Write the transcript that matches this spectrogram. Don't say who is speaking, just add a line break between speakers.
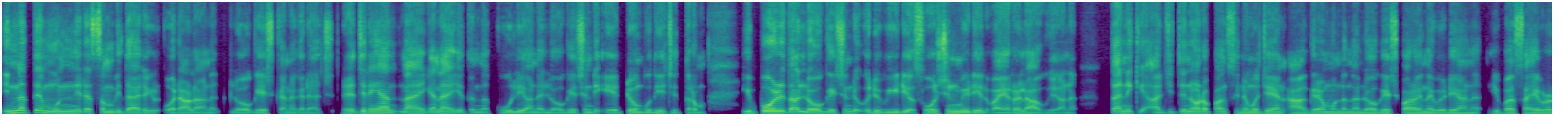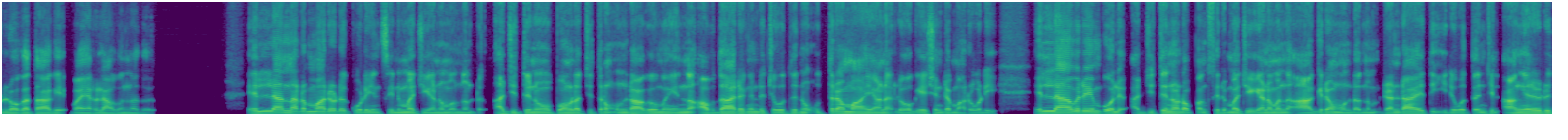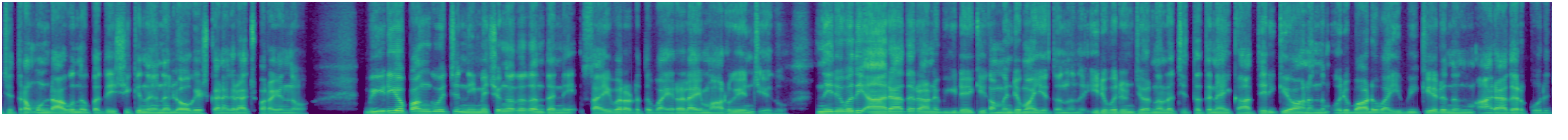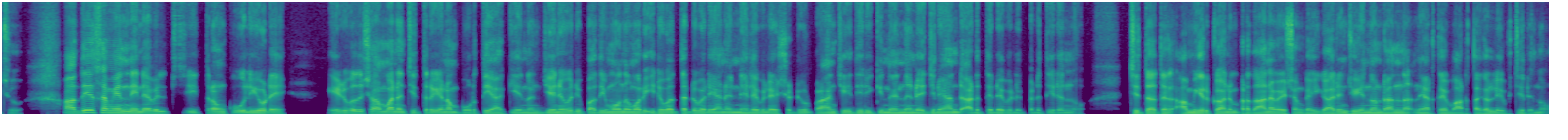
ഇന്നത്തെ മുൻനിര സംവിധായകരിൽ ഒരാളാണ് ലോകേഷ് കനകരാജ്. രജനികാന്ത് നായകനായി എത്തുന്ന കൂലിയാണ് ലോകേഷിന്റെ ഏറ്റവും പുതിയ ചിത്രം. ഇപ്പോഴത്തെ ലോകേഷിന്റെ ഒരു വീഡിയോ സോഷ്യൽ മീഡിയയിൽ വൈറലാവുകയാണ് തനിക്ക് അജിത്തിനോടൊപ്പം സിനിമ ചെയ്യാൻ ആഗ്രഹമുണ്ടെന്ന ലോകേഷ് പറയുന്ന വീഡിയോയാണ് ഇപ്പോൾ സൈബർ ലോകത്താകെ വൈറലാകുന്നത്. എല്ലാ നടന്മാരുടെ കൂടെയും സിനിമ ചെയ്യണമെന്നുണ്ട്. അജിത്തിനൊപ്പമുള്ള ചിത്രം ഉണ്ടാകുമോ എന്ന അവതാരകന്റെ ചോദ്യത്തിന് ഉത്തരമായാണ് ലോകേഷിന്റെ മറുപടി. എല്ലാവരെയും പോലെ അജിത്തിനോടൊപ്പം സിനിമ ചെയ്യണമെന്ന് ആഗ്രഹമുണ്ടെന്നും രണ്ടായിരത്തി ഇരുപത്തഞ്ചിൽ ഒരു ചിത്രം ഉണ്ടാകുമെന്ന് പ്രതീക്ഷിക്കുന്നു എന്ന് ലോകേഷ് കനകരാജ് പറയുന്നു. വീഡിയോ പങ്കുവെച്ച് നിമിഷങ്ങൾക്കകം തന്നെ സൈബർ അടുത്ത് വൈറലായി മാറുകയും ചെയ്തു. നിരവധി ആരാധകരാണ് വീഡിയോയ്ക്ക് കമന്റുമായി എത്തുന്നത്. ഇരുവരും ചേർന്നുള്ള ചിത്രത്തിനായി കാത്തിരിക്കുകയാണെന്നും ഒരുപാട് വൈകിക്കരുതെന്നും ആരാധകർ കുറിച്ചു. അതേസമയം നിലവിൽ ചിത്രം കൂലിയുടെ എഴുപത് ശതമാനം ചിത്രീകരണം പൂർത്തിയാക്കിയെന്നും ജനുവരി പതിമൂന്ന് മുതൽ ഇരുപത്തെട്ട് വരെയാണ് നിലവിലെ ഷെഡ്യൂൾ പ്ലാൻ ചെയ്തിരിക്കുന്നതെന്നും രജനീകാന്ത് അടുത്തിടെ വെളിപ്പെടുത്തിയിരുന്നു. ചിത്രത്തിൽ അമീർ ഖാനും പ്രധാന വേഷം കൈകാര്യം ചെയ്യുന്നുണ്ടെന്ന് നേരത്തെ വാർത്തകൾ ലഭിച്ചിരുന്നു.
